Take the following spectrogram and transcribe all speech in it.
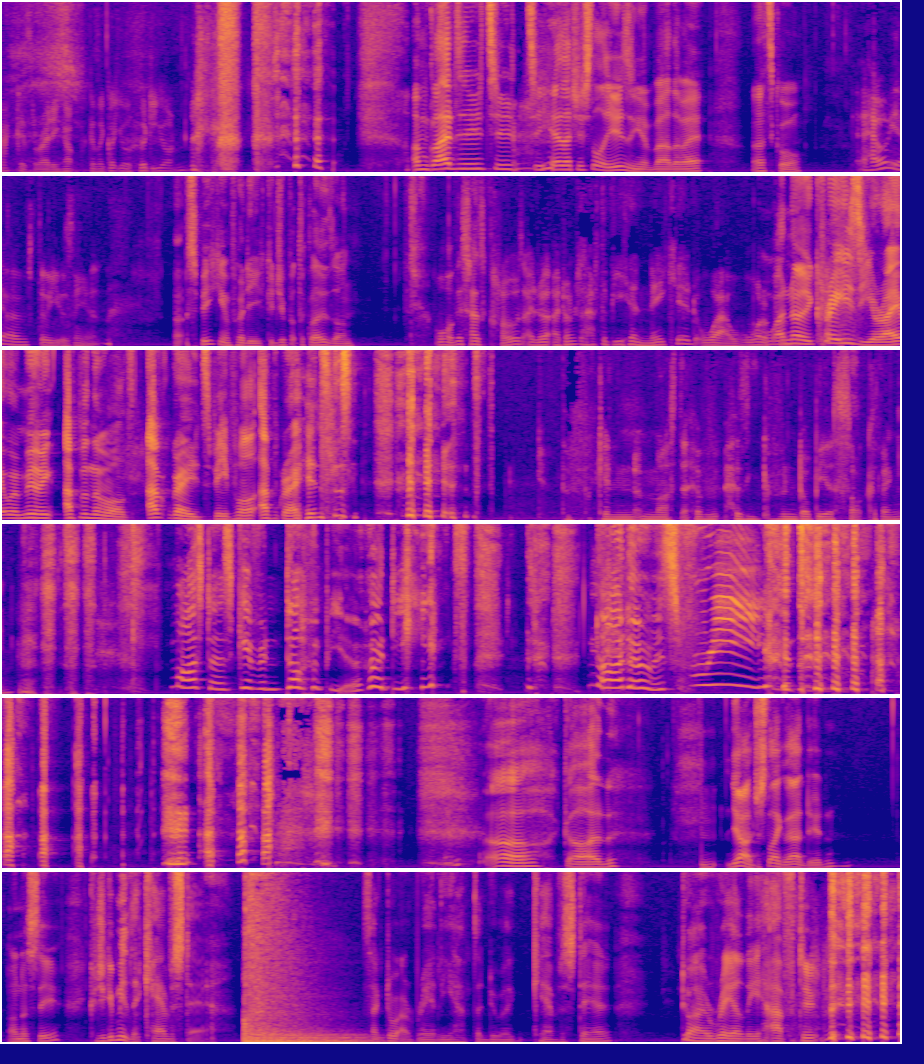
trackers riding up because I got your hoodie on. I'm glad to, to to hear that you're still using it. By the way, that's cool. Hell yeah, I'm still using it. Uh, speaking of hoodie, could you put the clothes on? Oh, this has clothes. I don't. I don't just have to be here naked. Wow, what a. Well, I know, crazy, right? We're moving up in the world. Upgrades, people. Upgrades. The fucking master have, has given Dobby a sock thing. Master has given Dobby a hoodie. Nardo is free. oh God. Yeah, just like that, dude. Honestly, could you give me the Kev stare? It's like, do I really have to do a Kev stare? Do I really have to?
